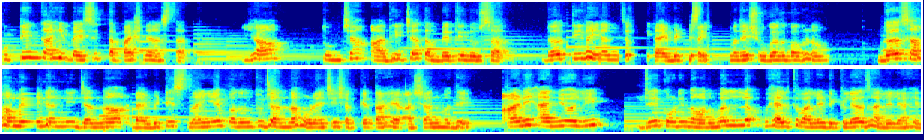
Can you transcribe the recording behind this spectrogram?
रुटीन काही बेसिक तपासण्या असतात. ह्या तुमच्या आधीच्या तब्येतीनुसार दर तीन महिन्यांचं डायबिटीसमध्ये शुगर बघणं दर सहा महिन्यांनी ज्यांना डायबिटीस नाहीये परंतु ज्यांना होण्याची शक्यता आहे अशांमध्ये आणि अॅन्युअली जे कोणी नॉर्मल हेल्थ वाले डिक्लेअर झालेले आहेत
